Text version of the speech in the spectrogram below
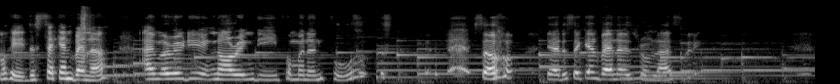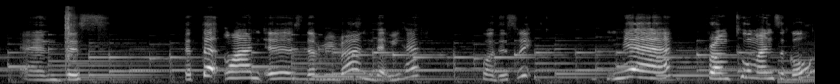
okay. The second banner. I'm already ignoring the permanent pool. so yeah, the second banner is from last week. And this the third one is the rerun that we have for this week. Yeah, from two months ago.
